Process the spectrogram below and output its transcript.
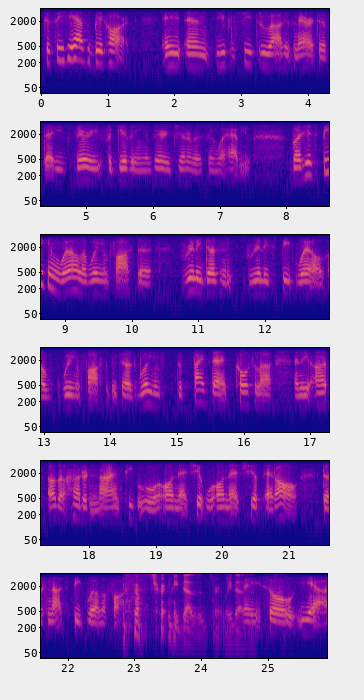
because see, he has a big heart and he, and you can see throughout his narrative that he's very forgiving and very generous and what have you. But his speaking well of William Foster really doesn't really speak well of William Foster because William, the fact that Kossola and the other 109 people who were on that ship were on that ship at all does not speak well of Foster. certainly doesn't. Certainly doesn't. And so yeah,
